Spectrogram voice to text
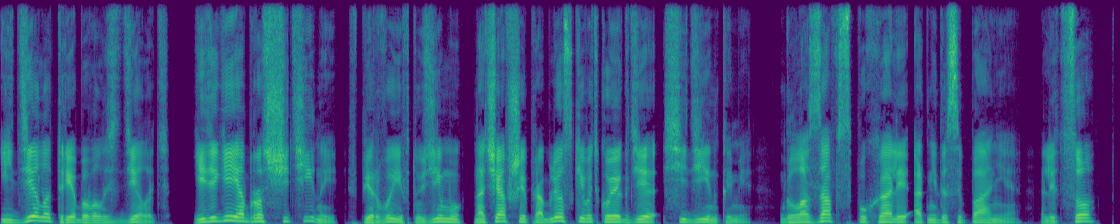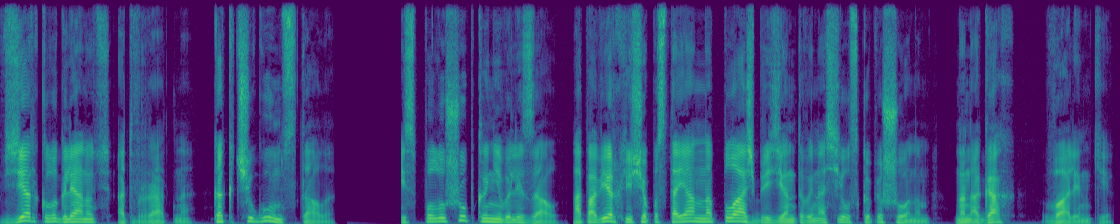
и дело требовалось делать. Едигей оброс щетиной, впервые в ту зиму начавший проблескивать кое-где сединками. Глаза вспухали от недосыпания, лицо в зеркало глянуть отвратно, как чугун стало. Из полушубка не вылезал, а поверх еще постоянно плащ брезентовый носил с капюшоном, на ногах валенки.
